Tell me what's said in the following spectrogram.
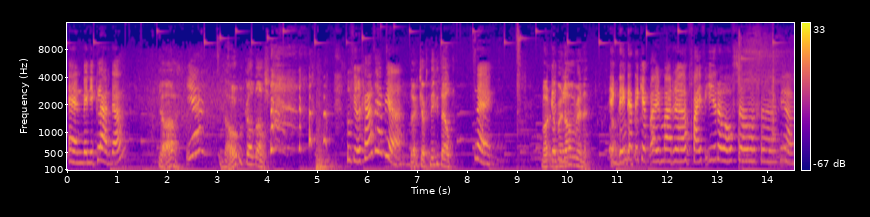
En ben je klaar dan? ja, Ja. dat hoop ik althans. Hoeveel geld heb je? Nee, ik heb het niet geteld. Nee. Maar ik heb mijn naam winnen. Ik denk dat ik heb maar eh 5 euro of zo. Of, eh, ja,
